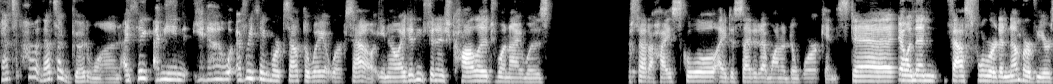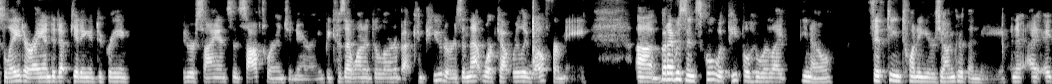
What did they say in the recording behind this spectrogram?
that's probably that's a good one. I think I mean, you know, everything works out the way it works out. You know, I didn't finish college when I was first out of high school. I decided I wanted to work instead. You know, and then fast forward a number of years later, I ended up getting a degree in computer science and software engineering because I wanted to learn about computers, and that worked out really well for me. Um, but I was in school with people who were like, you know, 15 20 years younger than me and i, I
